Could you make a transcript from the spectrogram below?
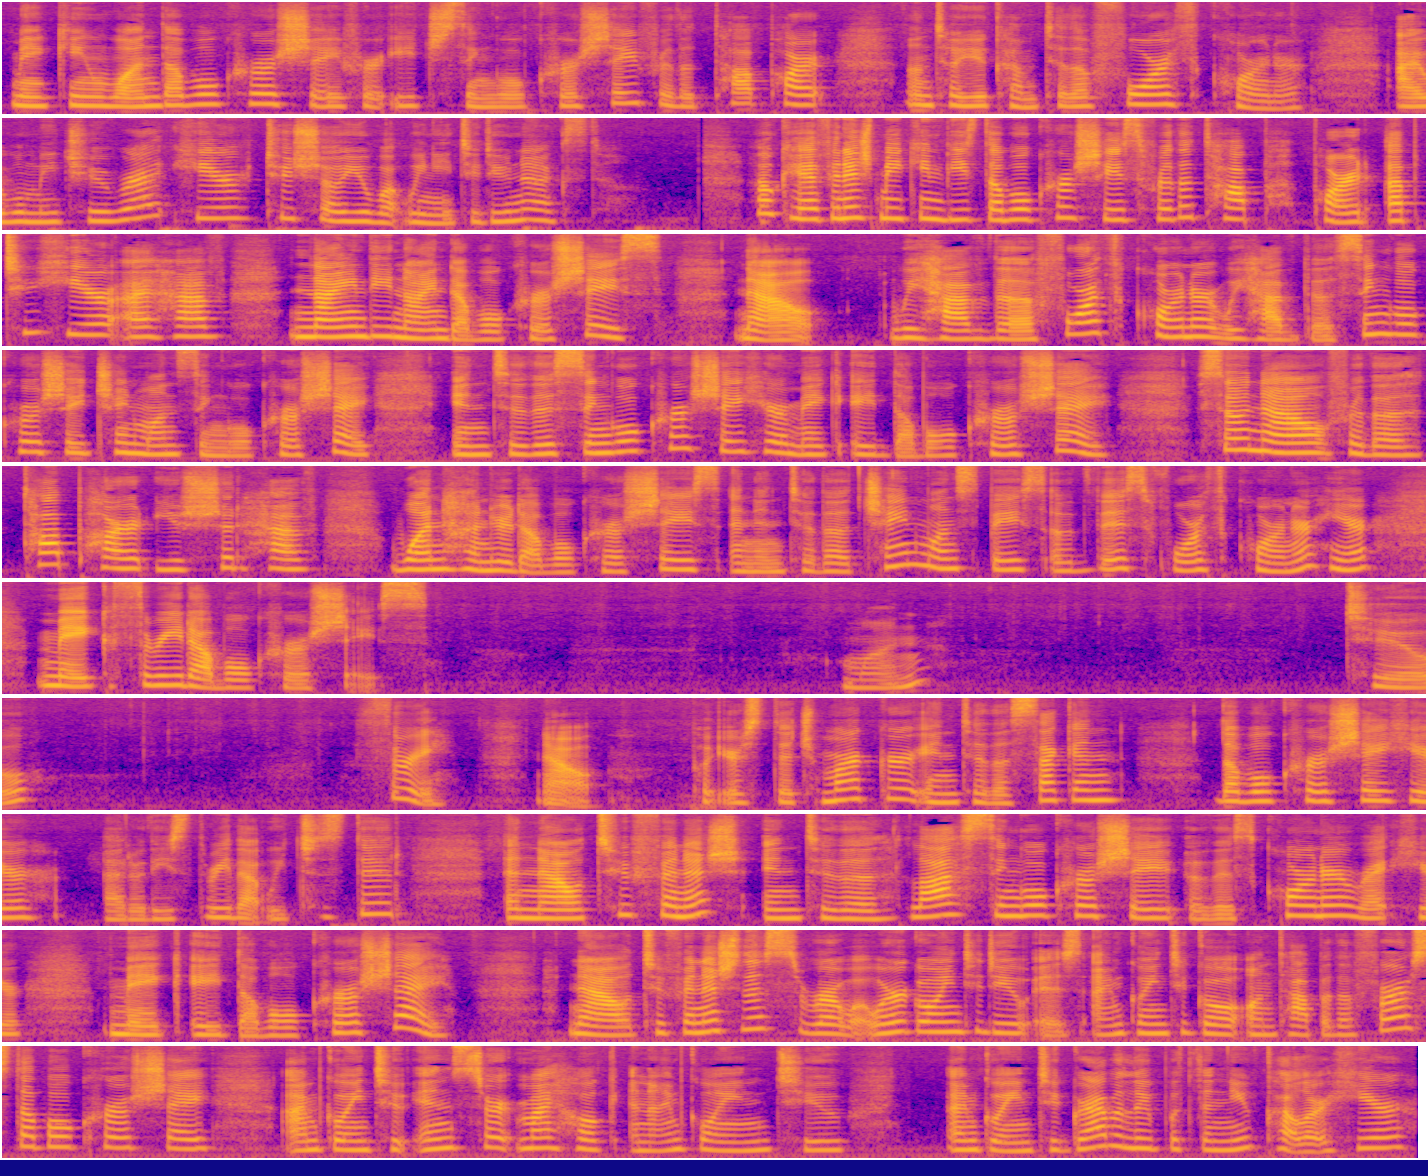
making one double crochet for each single crochet for the top part until you come to the fourth corner. I will meet you right here to show you what we need to do next. Okay, I finished making these double crochets for the top part. Up to here, I have 99 double crochets. Now, we have the fourth corner, we have the single crochet, chain one single crochet. Into this single crochet here, make a double crochet. So now for the top part, you should have 100 double crochets and into the chain one space of this fourth corner here, make three double crochets. One, two, three. Now, put your stitch marker into the second double crochet here out of these three that we just did. And now to finish into the last single crochet of this corner right here, make a double crochet. Now to finish this row, what we're going to do is I'm going to go on top of the first double crochet. I'm going to insert my hook and I'm going to I'm going to grab a loop with the new color here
